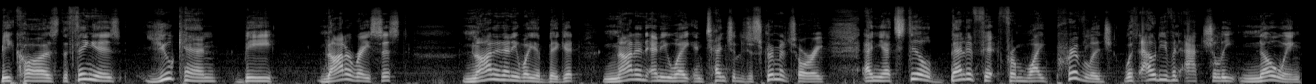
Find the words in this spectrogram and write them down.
Because the thing is, you can be not a racist, not in any way a bigot, not in any way intentionally discriminatory, and yet still benefit from white privilege without even actually knowing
